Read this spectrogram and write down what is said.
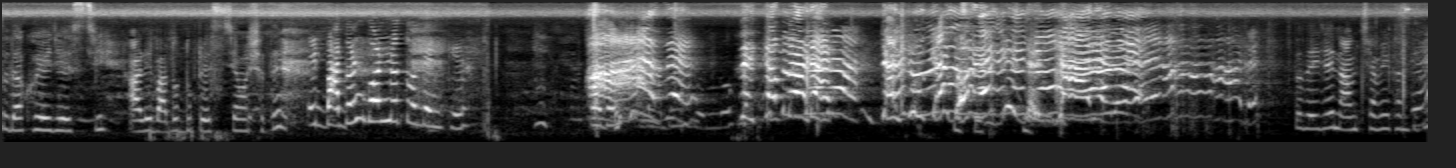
তো দেখো এই যে এসছি। আর এই বাদর দুটো এসছে আমার সাথে। এই বাদন বলল তোদেরকে। তো এই যে নামছি আমি এখান থেকে।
